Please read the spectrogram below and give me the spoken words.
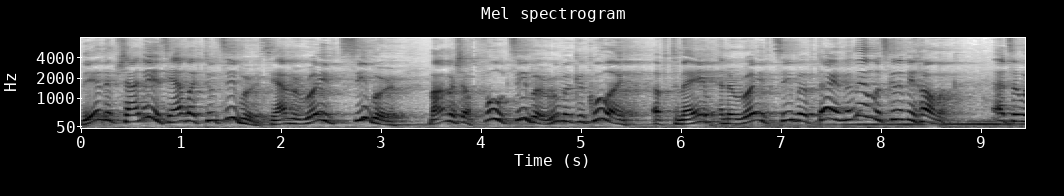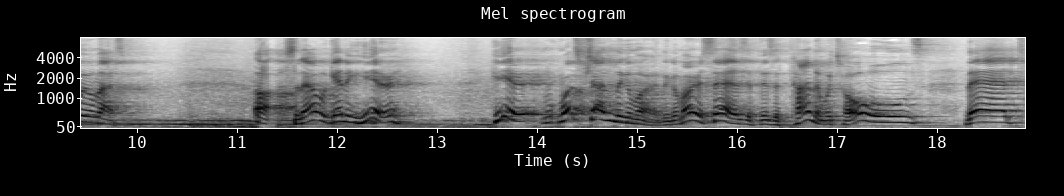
The other Pshat is you have like two tziburs. You have a Roiv tzibur, Mamash, a full tzibur, Rubik Kakulai of Tmeim, and a Roiv tzibur of Tarim. The middle is going to be Chalak. That's what we were asking. Ah, so now we're getting here. Here, what's Pshat in the Gemara? The Gemara says if there's a Tana which holds that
